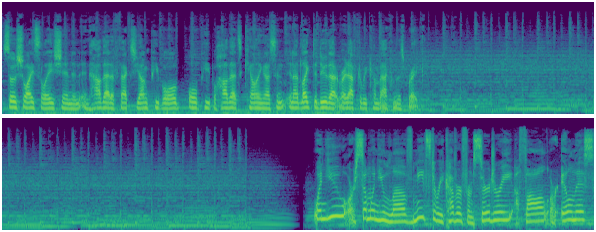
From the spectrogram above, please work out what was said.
social isolation and, and how that affects young people, old, old people, how that's killing us. And, and I'd like to do that right after we come back from this break. When you or someone you love needs to recover from surgery, a fall, or illness,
